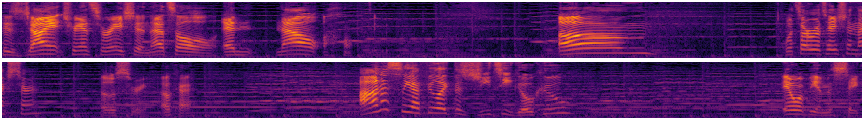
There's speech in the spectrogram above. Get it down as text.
his giant transformation. That's all. And now oh, dude. Um What's our rotation next turn? Those three. Okay. Honestly, I feel like this GT Goku it would be a mistake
